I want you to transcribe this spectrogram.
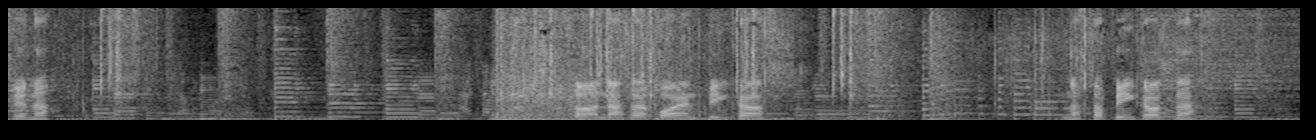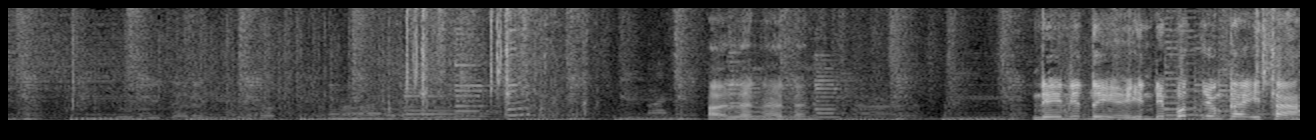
Yun. Oh, nasa kuan, pink house. Nasa pink house na. Alan, alan. Hindi, hindi, hindi, hindi bot yung kaisa.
